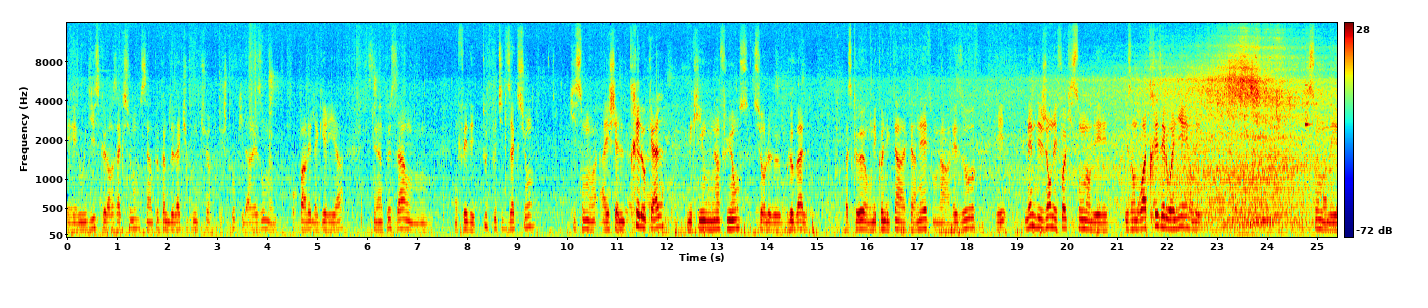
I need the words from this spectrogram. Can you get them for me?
et où ils disent que leurs actions, c'est un peu comme de l'acupuncture. Et je trouve qu'il a raison, même pour parler de la guérilla. C'est un peu ça, on, on fait des toutes petites actions qui sont à échelle très locale, mais qui ont une influence sur le global. parce qu'on est connecté à Internet, on a un réseau, et même des gens des fois qui sont dans des, endroits très éloignés, dans des, qui sont dans des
